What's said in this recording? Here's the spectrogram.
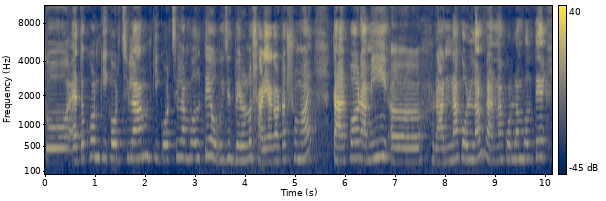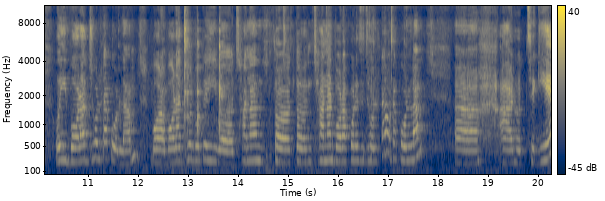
তো এতক্ষণ কি করছিলাম? কি করছিলাম বলতে, অভিজিৎ বেরোলো সাড়ে এগারোটার সময়। তারপর আমি রান্না করলাম। রান্না করলাম বলতে ওই বড়ার ঝোলটা করলাম। বড়া- বড়ার ঝোল বলতে ওই ছানা ছানার বড়া করে যে ঝোলটা, ওটা করলাম। আর হচ্ছে গিয়ে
